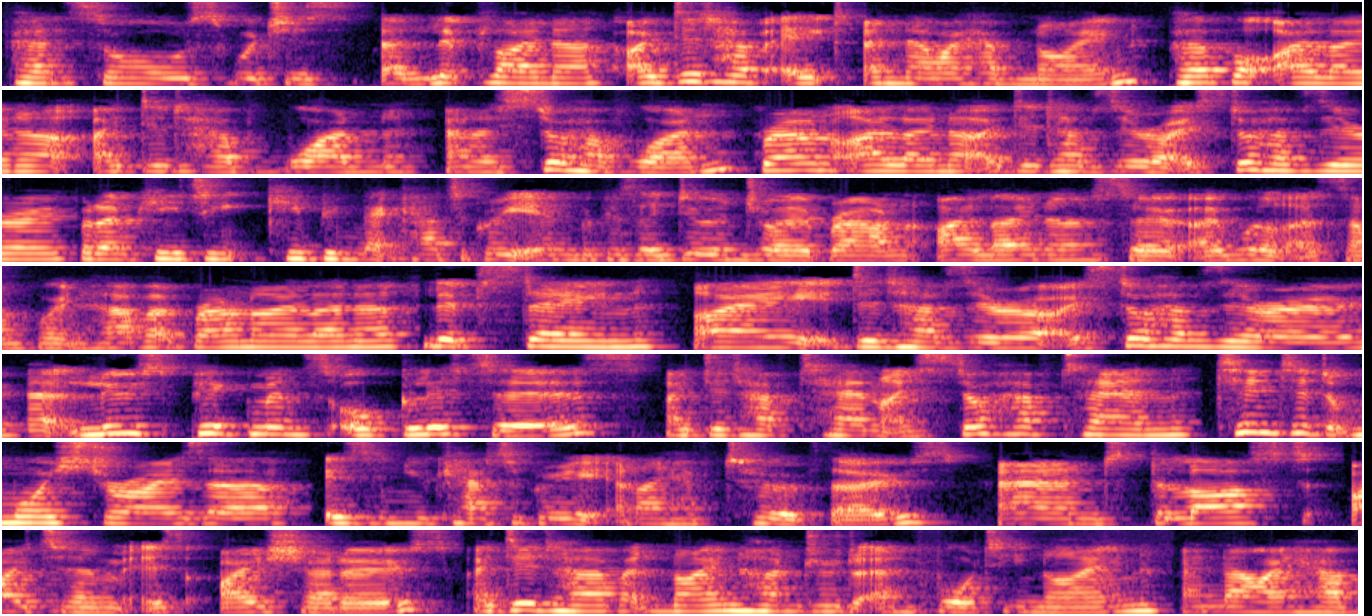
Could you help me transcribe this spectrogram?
pencils, which is a lip liner, I did have eight and now I have nine. Purple eyeliner, I did have one and I still have one. Brown eyeliner, I did have zero, I still have zero, but I'm keeping keeping that category in because I do enjoy a brown eyeliner, so I will at some point have a brown eyeliner. Lip stain, I did have zero, I still have zero. Uh, loose pigments or glitters, I did have 10, I still have 10. Tinted moisturizer is a new category and I have two of those. And the last item is eyeshadows. I did have 949 and now I have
